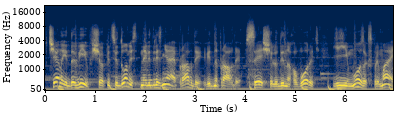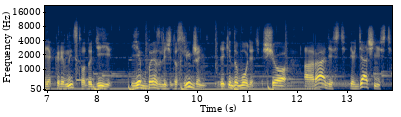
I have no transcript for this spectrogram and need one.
Вчений довів, що підсвідомість не відрізняє правди від неправди. Все, що людина говорить, її мозок сприймає як керівництво до дії. Є безліч досліджень, які доводять, що а, радість і вдячність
